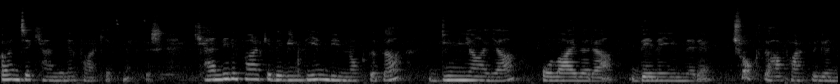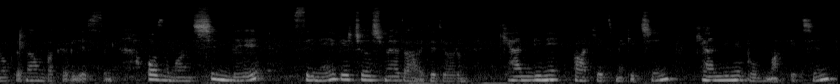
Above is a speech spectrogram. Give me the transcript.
önce kendini fark etmektir. Kendini fark edebildiğin bir noktada dünyaya, olaylara, deneyimlere çok daha farklı bir noktadan bakabilirsin. O zaman şimdi seni bir çalışmaya davet ediyorum. Kendini fark etmek için, kendini bulmak için,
